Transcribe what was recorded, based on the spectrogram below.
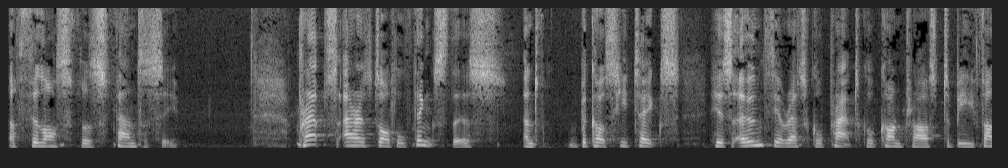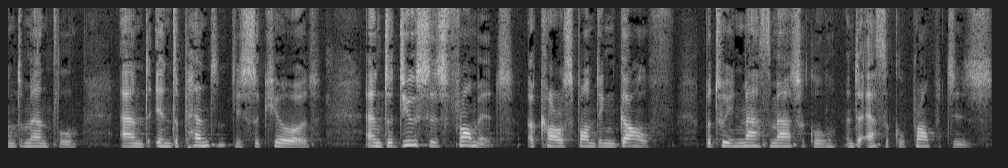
a philosopher's fantasy. Perhaps Aristotle thinks this, and because he takes his own theoretical practical contrast to be fundamental and independently secured, and deduces from it a corresponding gulf between mathematical and ethical properties.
